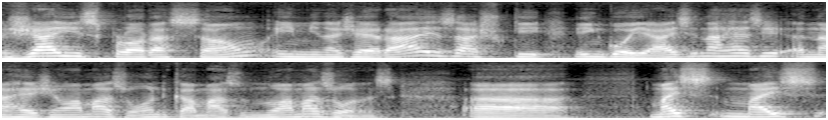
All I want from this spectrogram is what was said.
já em exploração em Minas Gerais, acho que em Goiás e na, regi na região amazônica, no Amazonas. Mas mas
